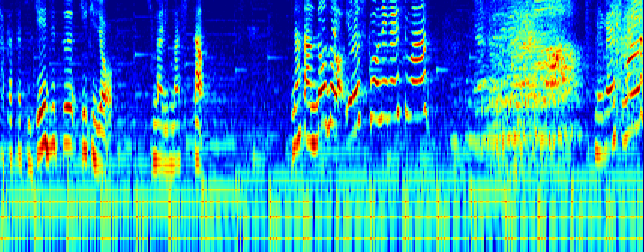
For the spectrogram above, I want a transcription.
高崎芸術劇場決まりました。皆さんどうぞよろしくお願いします。お願いします。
